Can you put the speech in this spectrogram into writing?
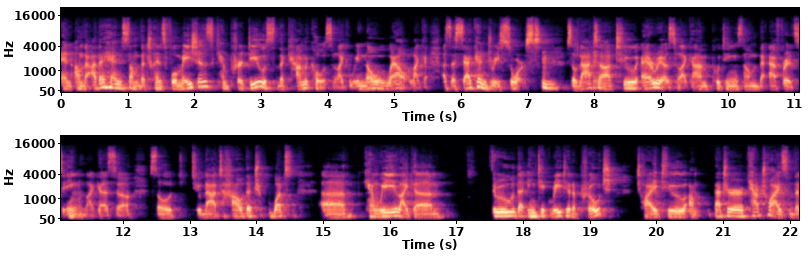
and on the other hand, some of the transformations can produce the chemicals like we know well, like as a secondary source. Mm-hmm. So that okay. are two areas like I'm putting some of the efforts in, like uh, so, so to that, how the, what, uh, can we like, um, through the integrated approach, try to um, better characterize the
